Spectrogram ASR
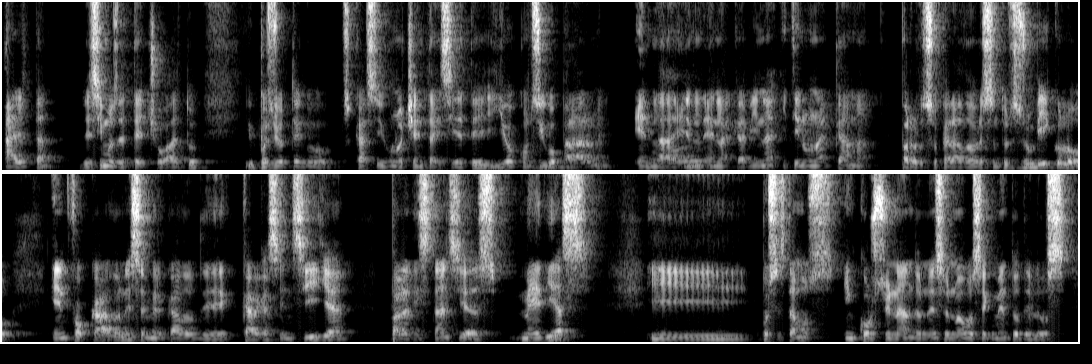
alta, decimos de techo alto, y pues yo tengo pues, casi 1,87 y yo consigo pararme en la, en, la cabina y tiene una cama para los operadores. Entonces es un vehículo enfocado en ese mercado de carga sencilla para distancias medias y pues estamos incursionando en ese nuevo segmento de los,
